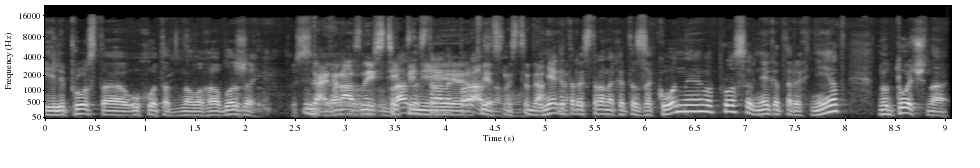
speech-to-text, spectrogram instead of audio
или просто уход от налогообложения. То есть, да, это э, разные степени ответственности. Да, в некоторых да. странах это законные вопросы, в некоторых нет. Но точно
